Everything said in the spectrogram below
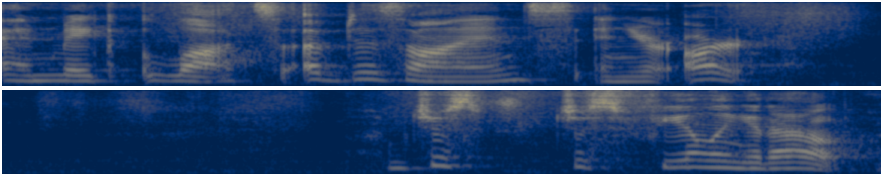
and make lots of designs in your art. I'm just, just feeling it out.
